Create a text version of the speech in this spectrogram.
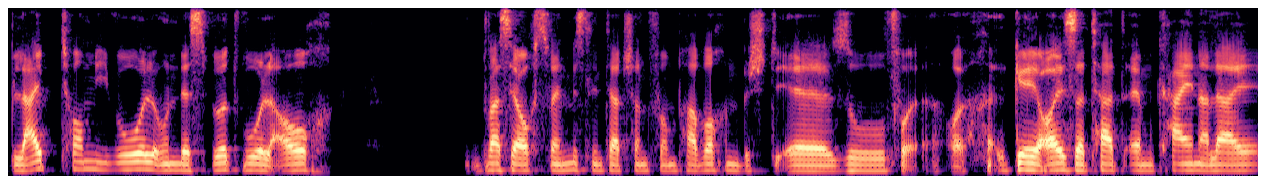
bleibt Tommy wohl und es wird wohl auch was ja auch Sven Mislint hat schon vor ein paar Wochen äh, so vor, äh, geäußert hat, ähm, keinerlei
